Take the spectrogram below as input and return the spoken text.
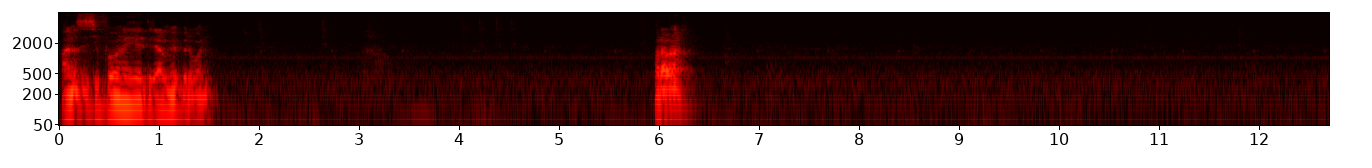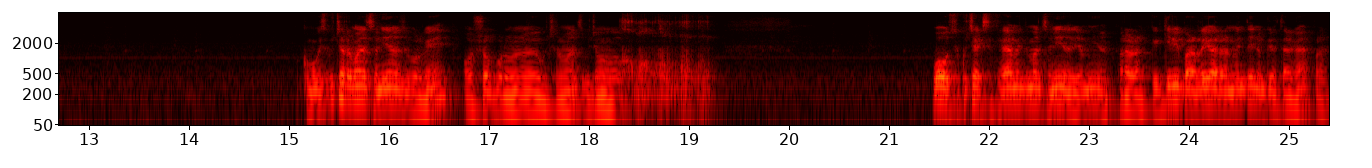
Ah, no sé si fue buena idea tirarme, pero bueno. Para, para. Como que se escucha re mal el sonido, no sé por qué. O yo por lo menos lo escuchar mal. Se escucha como... Wow, se escucha exageradamente mal el sonido, Dios mío. Para, para. Que quiero ir para arriba realmente, no quiero estar acá. Para.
